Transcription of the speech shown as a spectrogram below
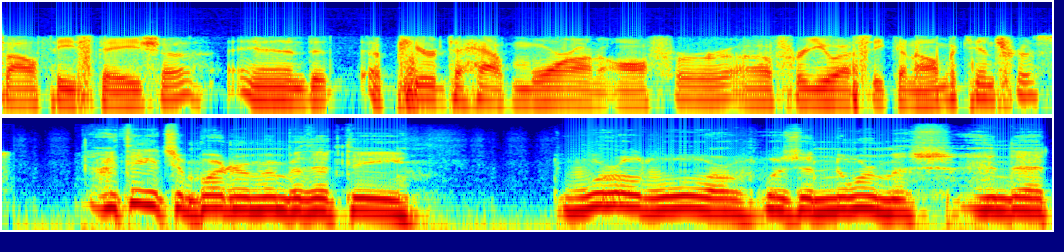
Southeast Asia, and it appeared to have more on offer uh, for U.S. economic interests. I think it's important to remember that the World War was enormous, and that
